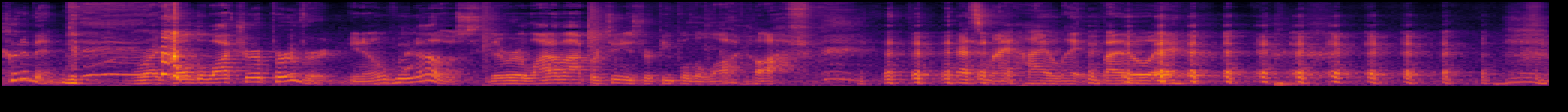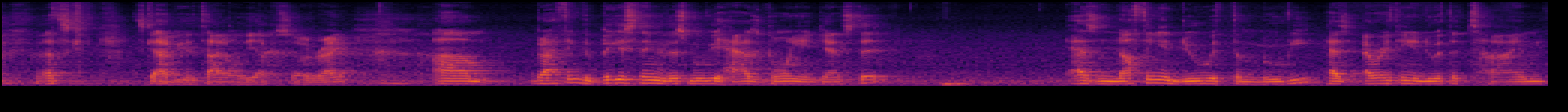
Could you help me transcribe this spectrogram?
could have been. or I called the watcher a pervert. You know, who knows? There were a lot of opportunities for people to log off. That's my highlight, by the way. that's that's got to be the title of the episode, right? Um, but I think the biggest thing that this movie has going against it has nothing to do with the movie, has everything to do with the time,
